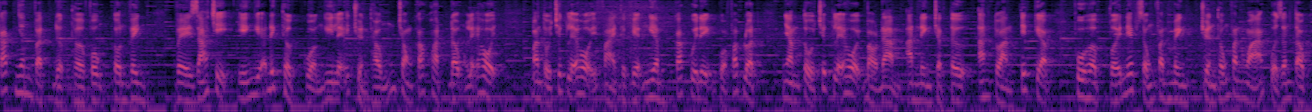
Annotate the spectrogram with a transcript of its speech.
các nhân vật được thờ phụng tôn vinh, về giá trị, ý nghĩa đích thực của nghi lễ truyền thống trong các hoạt động lễ hội. Ban tổ chức lễ hội phải thực hiện nghiêm các quy định của pháp luật nhằm tổ chức lễ hội bảo đảm an ninh trật tự, an toàn, tiết kiệm, phù hợp với nếp sống văn minh, truyền thống văn hóa của dân tộc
